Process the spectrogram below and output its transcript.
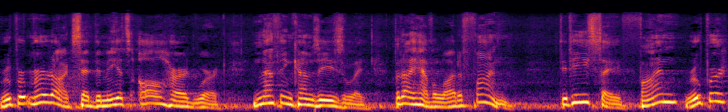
Rupert Murdoch said to me, It's all hard work. Nothing comes easily, but I have a lot of fun. Did he say fun, Rupert?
